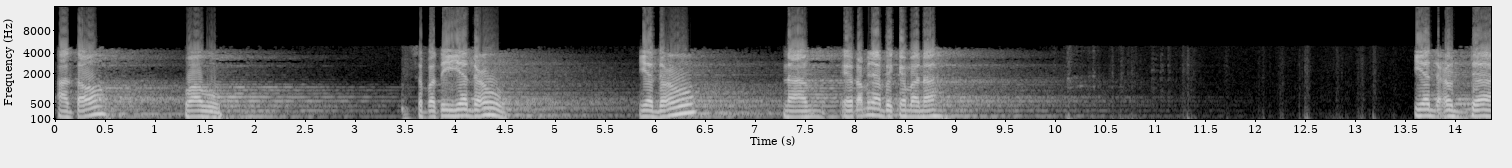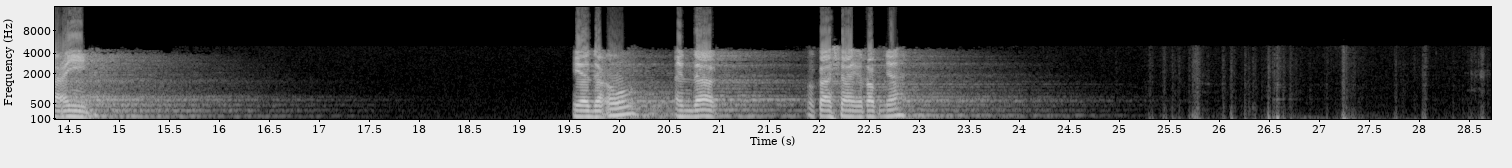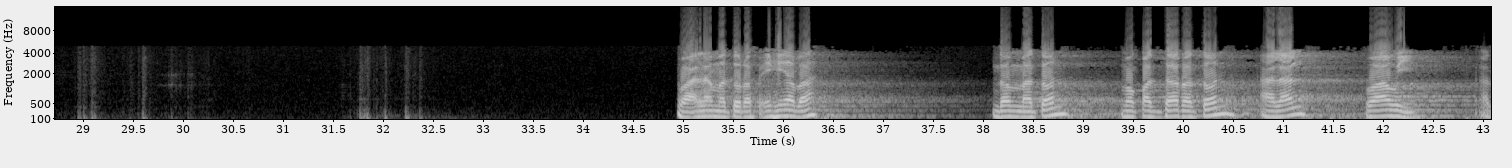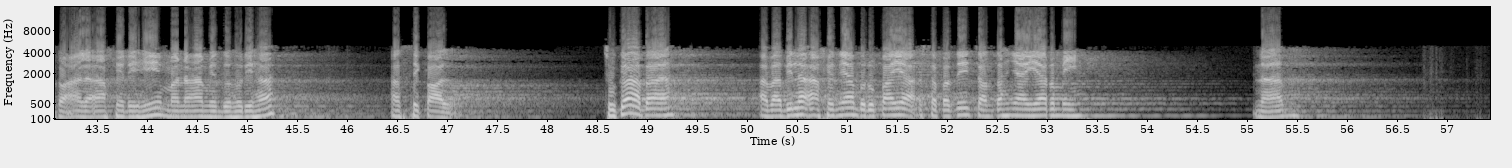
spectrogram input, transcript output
Atau wawu. Seperti yad'u. Yad'u enam. I'rabnya bagaimana? Yad'u da'i. Yad'u indak. Maka syairabnya wa alamatu raf'ihi apa dhammatun muqaddaratun alal wawi atau ala akhirih mana min dhuhuriha as-siqal juga apa apabila akhirnya berupaya seperti contohnya yarmi. Naam.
